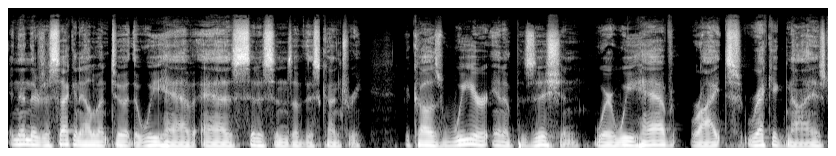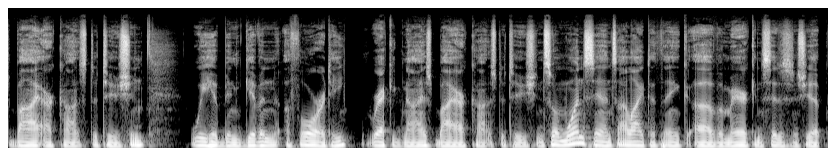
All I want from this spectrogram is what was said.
And then there's a second element to it that we have as citizens of this country because we are in a position where we have rights recognized by our Constitution. We have been given authority recognized by our Constitution. So, in one sense, I like to think of American citizenship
